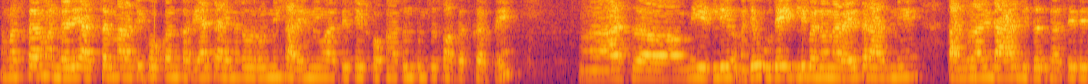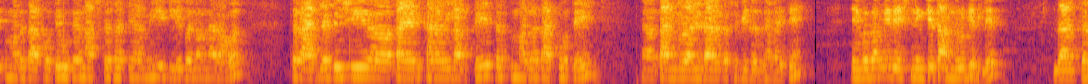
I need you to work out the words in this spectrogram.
नमस्कार मंडळी अस्सल मराठी कोकणकर या चॅनलवरून मी शालिनी निवाते थेट कोकणातून तुमचं स्वागत करते. आज मी इडली म्हणजे उद्या इडली बनवणार आहे तर आज मी तांदूळ आणि डाळ भिजत घालते ते तुम्हाला दाखवते. उद्या नाश्त्यासाठी आम्ही इडली बनवणार आहोत. तर आदल्या दिवशी तयारी करावी लागते तर तुम्हाला दाखवते तांदूळ आणि डाळ कसे भिजत घालायचे. हे बघा मी रेशनिंगचे तांदूळ घेतलेत. जाडसर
